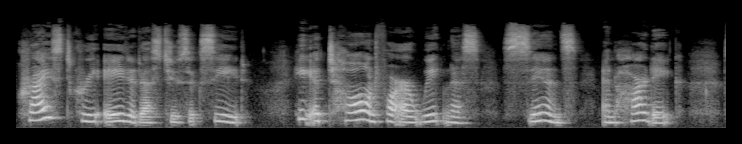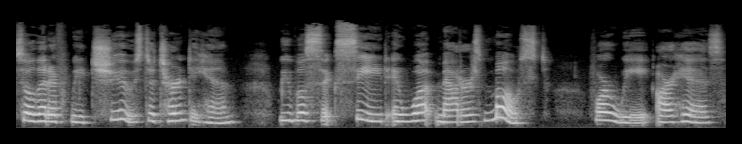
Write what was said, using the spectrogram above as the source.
Christ created us to succeed. He atoned for our weakness, sins, and heartache, so that if we choose to turn to Him, we will succeed in what matters most, for we are His.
